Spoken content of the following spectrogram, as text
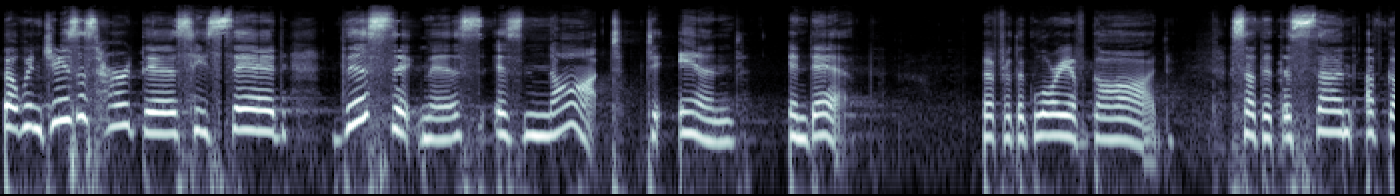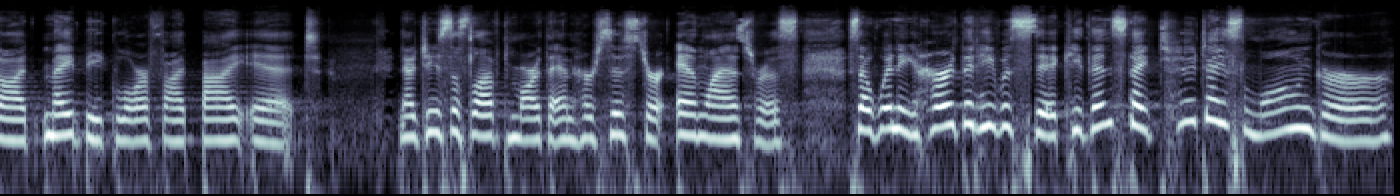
But when Jesus heard this, he said, This sickness is not to end in death, but for the glory of God so that the Son of God may be glorified by it. Now, Jesus loved Martha and her sister and Lazarus. So when he heard that he was sick, he then stayed two days longer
